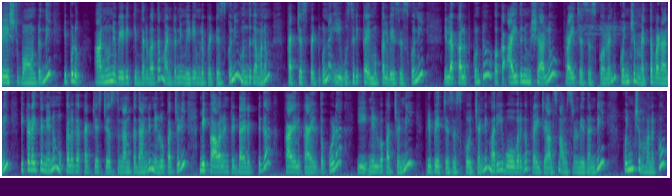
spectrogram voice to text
టేస్ట్ బాగుంటుంది. ఇప్పుడు ఆ నూనె వేడెక్కిన తర్వాత మంటని మీడియంలో పెట్టేసుకొని ముందుగా మనం కట్ చేసి పెట్టుకున్న ఈ ఉసిరికాయ ముక్కలు వేసేసుకొని ఇలా కలుపుకుంటూ ఒక ఐదు నిమిషాలు ఫ్రై చేసేసుకోవాలండి. కొంచెం మెత్తబడాలి. ఇక్కడైతే నేను ముక్కలుగా కట్ చేసి చేస్తున్నాను కదా అండి నిలువ పచ్చడి. మీకు కావాలంటే డైరెక్ట్గా కాయలు కాయలతో కూడా ఈ నిల్వ పచ్చడిని ప్రిపేర్ చేసేసుకోవచ్చండి. మరీ ఓవర్గా ఫ్రై చేయాల్సిన అవసరం లేదండి. కొంచెం మనకు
